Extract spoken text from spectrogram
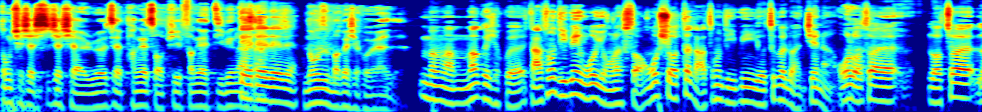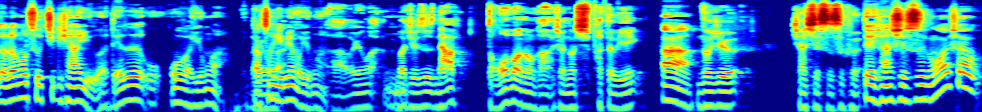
东吃吃西吃吃，然后再拍眼照片，发眼点评啦。对对对对，侬是没搿习惯还是？没没没搿习惯。大众点评我用了少，我晓得大众点评有这个软件呢。我老早老早辣辣我手机里向有个，但是我我勿用个，大众点评勿用个。啊，勿用个，我就是㑚同学帮侬讲，叫侬去拍抖音啊，侬就。想去试试看，对，想去试看。我想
